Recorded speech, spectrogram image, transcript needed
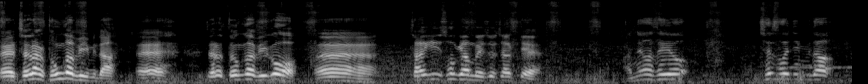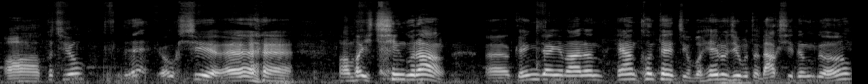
네, 저랑 동갑입니다. 네, 저랑 동갑이고, 네, 자기 소개 한번 해줘, 짧게. 안녕하세요. 최소원입니다. 아, 끝이요? 네. 역시 예. 아마 이 친구랑 어, 굉장히 많은 해양 콘텐츠 뭐 해루질부터 낚시 등등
